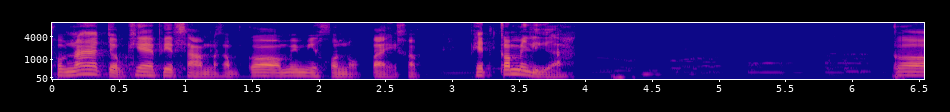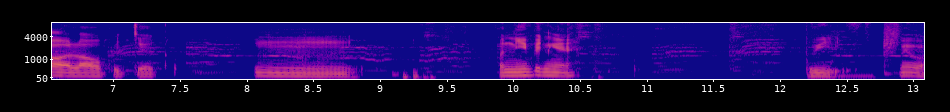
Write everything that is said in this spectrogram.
ผมน่าจะจบแค่เพจสามนะครับ ก็ไม่มีคนออกไปครับ เพชรก็ไม่เหลือ ก็เราไปเจอกับอืมวันนี้เป็นไงวิไม่ไหว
